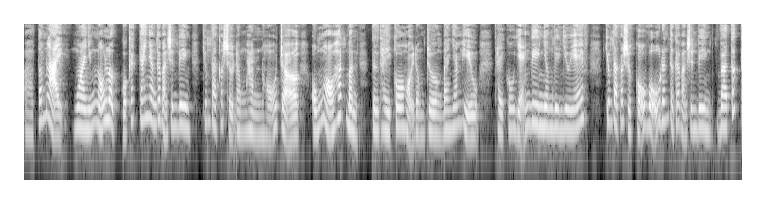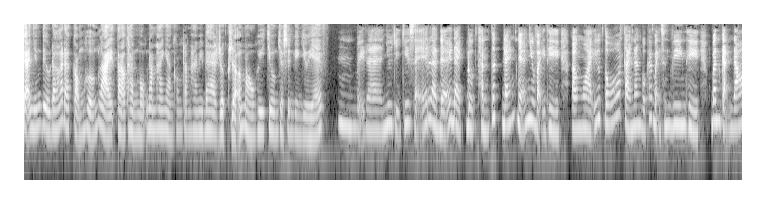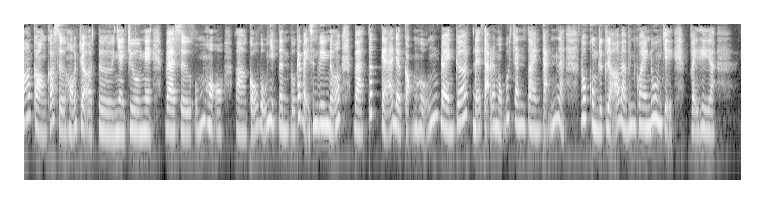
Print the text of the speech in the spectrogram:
À, tóm lại, ngoài những nỗ lực của các cá nhân các bạn sinh viên, chúng ta có sự đồng hành, hỗ trợ, ủng hộ hết mình từ thầy cô hội đồng trường, ban giám hiệu, thầy cô giảng viên, nhân viên UEF. Chúng ta có sự cổ vũ đến từ các bạn sinh viên và tất cả những điều đó đã cộng hưởng lại tạo thành một năm 2023 rực rỡ màu huy chương cho sinh viên UEF. Ừ, vậy là như chị chia sẻ là để đạt được thành tích đáng nể như vậy thì uh, ngoài yếu tố tài năng của các bạn sinh viên thì bên cạnh đó còn có sự hỗ trợ từ nhà trường nè và sự ủng hộ uh, cổ vũ nhiệt tình của các bạn sinh viên nữa. Và tất cả đều cộng hưởng đoàn kết để tạo ra một bức tranh toàn cảnh là vô cùng rực rỡ và vinh quang đúng không chị? Vậy thì uh,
